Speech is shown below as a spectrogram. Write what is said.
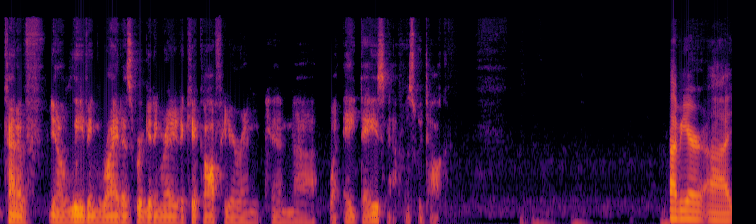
kind of, you know, leaving right as we're getting ready to kick off here in, in uh, what, eight days now as we talk. Javier, uh,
